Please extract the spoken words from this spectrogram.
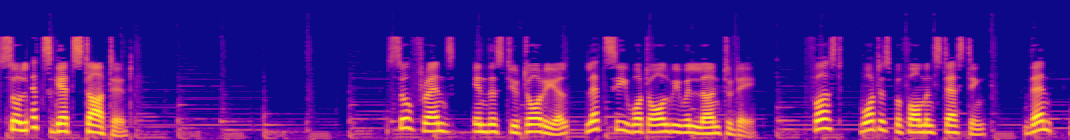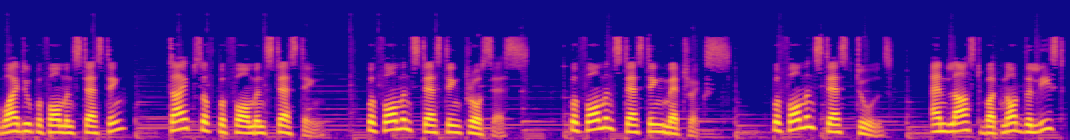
So let's get started. So friends, in this tutorial, let's see what all we will learn today. First, what is performance testing? Then, why do performance testing? Types of performance testing. Performance testing process. Performance testing metrics. Performance test tools. And last but not the least,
